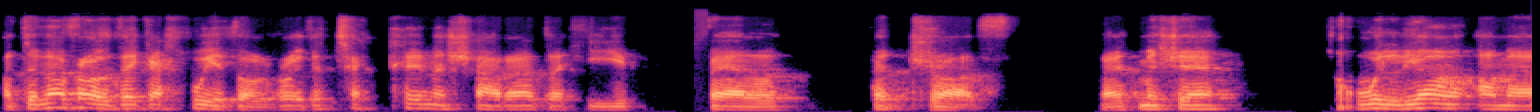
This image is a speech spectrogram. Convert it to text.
A dyna frawddeg allweddol, roedd y teclyn yn siarad â hi fel hydradd. Right? Mae eisiau chwilio am y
